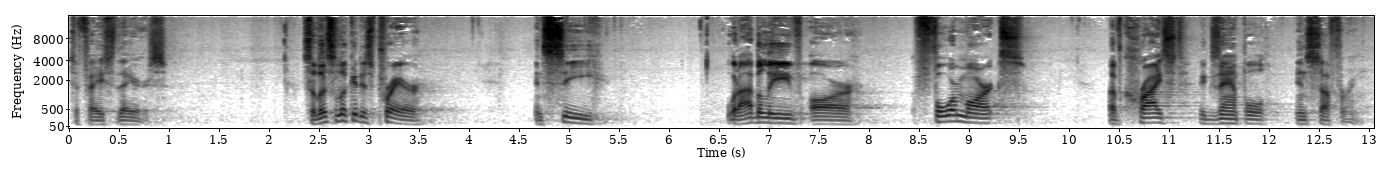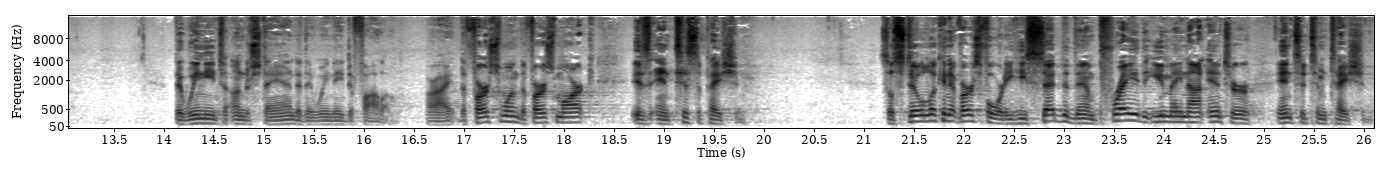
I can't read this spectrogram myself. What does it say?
to face theirs. So let's look at his prayer and see what I believe are four marks of Christ's example in suffering that we need to understand and that we need to follow. All right? The first one, the first mark is anticipation. So, still looking at verse 40, he said to them, Pray that you may not enter into temptation.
